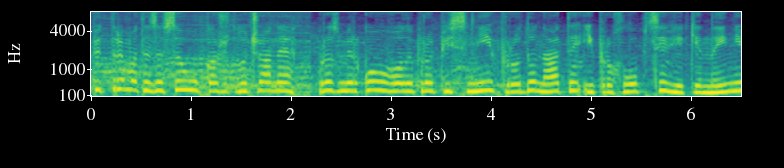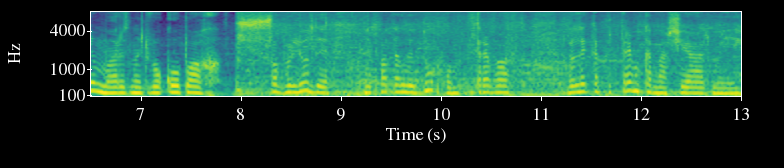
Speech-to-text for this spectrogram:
Підтримати ЗСУ, кажуть лучани. Розмірковували про пісні, про донати і про хлопців, які нині мерзнуть в окопах. щоб люди не падали духом, треба велика підтримка нашій армії.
